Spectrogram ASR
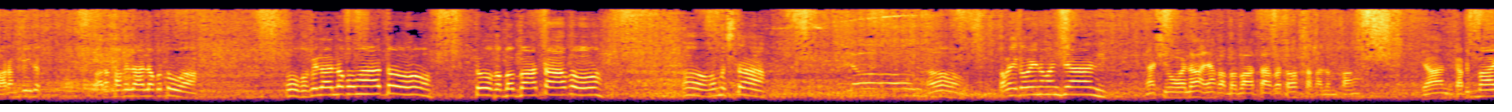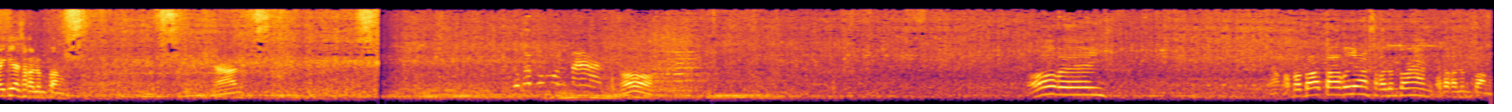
Parang kila, parang kakilala ko to ah. Oh, kakilala ko nga to. Oh. To, kababata ako. Oh, kamusta? Hello. Oh, kaway-kaway naman dyan. Yan si Mola, yan kababata ko to sa Kalumpang. Yan, kapitbahay kaya sa Kalumpang. Yan. Doon ka pumunta. Oh. Okay. Kababata ko yan sa Kalumpang yan, kada Kalumpang.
